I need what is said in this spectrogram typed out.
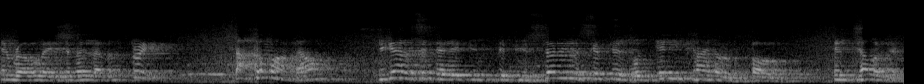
in Revelation 11.3. Now, come on now. You got to sit there, if you, if you study the scriptures with any kind of, of intelligence,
